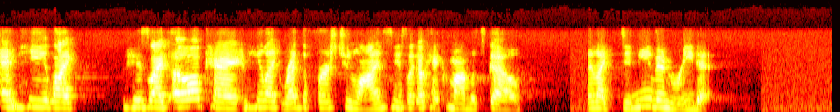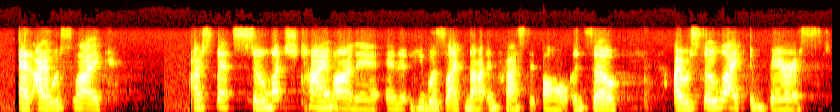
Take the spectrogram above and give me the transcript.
and he like he's like, oh okay, and he like read the first two lines, and he's like, okay, come on, let's go, and like didn't even read it, and I was like. I spent so much time on it and it, he was like not impressed at all. And so I was so like embarrassed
